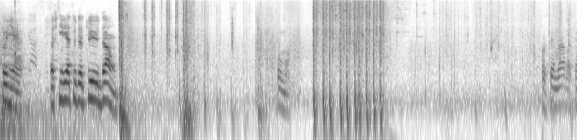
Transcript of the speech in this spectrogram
Что не? Точнее, я туда ты даун. Po këte mbrapa, këte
